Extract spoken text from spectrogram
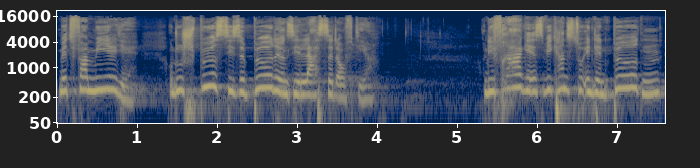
mit Familie, und du spürst diese Bürde und sie lastet auf dir. Und die Frage ist, wie kannst du in den Bürden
